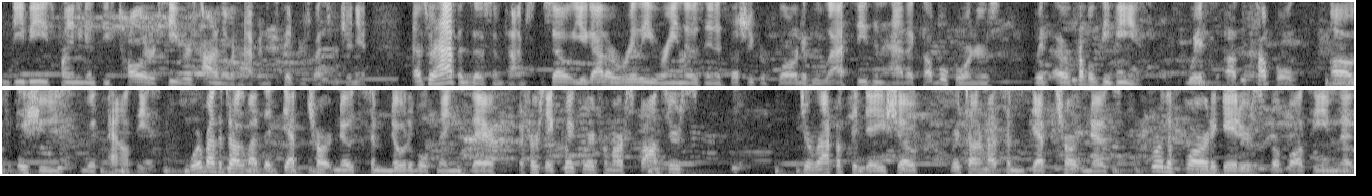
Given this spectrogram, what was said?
DBs playing against these taller receivers. I don't know what happened. It's Pitt West Virginia. That's what happens though sometimes. So you got to really rein those in, especially for Florida, who last season had a couple corners with a couple DBs with a couple of issues with penalties. We're about to talk about the depth chart notes, some notable things there. But first, a quick word from our sponsors. To wrap up today's show, we're talking about some depth chart notes for the Florida Gators football team. That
